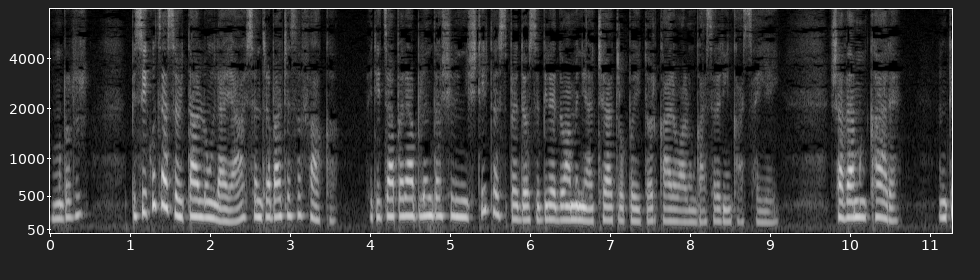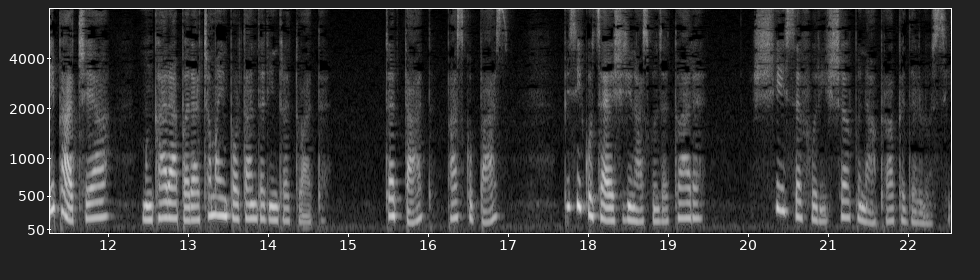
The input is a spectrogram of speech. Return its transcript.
mrr. Pisicuța se uita lung la ea și se întreba ce să facă. Fetița părea blândă și liniștită spre deosebire de oamenii aceia tropăitori care o alungaseră din casa ei. Și avea mâncare. În clipa aceea, mâncarea apărea cea mai importantă dintre toate. Treptat, pas cu pas, pisicuța a ieșit din ascunzătoare și se furișă până aproape de Lucy.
